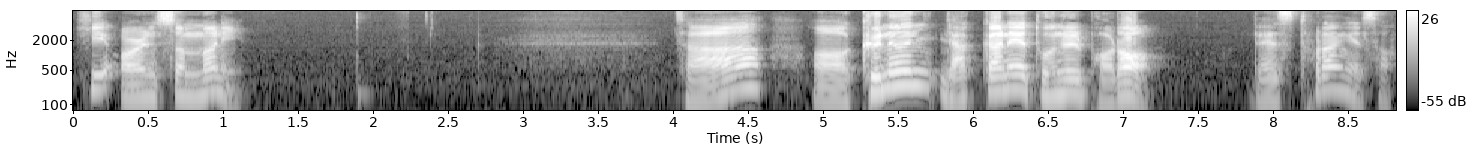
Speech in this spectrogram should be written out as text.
he earns some money. 자, 어, 그는 약간의 돈을 벌어 레스토랑에서.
